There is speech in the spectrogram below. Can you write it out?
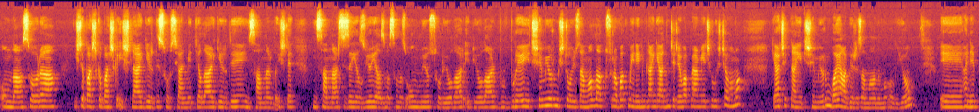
Ondan sonra işte başka başka işler girdi, sosyal medyalar girdi. İnsanlar da işte insanlar size yazıyor, yazmasanız olmuyor, soruyorlar, ediyorlar. Bu, buraya yetişemiyorum işte o yüzden. Vallahi kusura bakmayın elimden geldiğince cevap vermeye çalışacağım ama gerçekten yetişemiyorum. Bayağı bir zamanımı alıyor. Ee, hani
